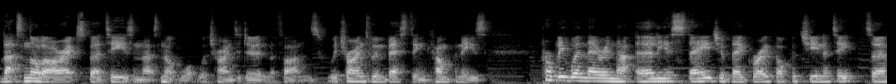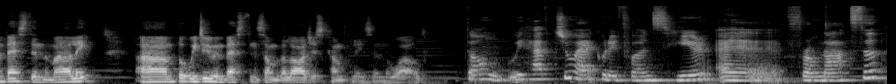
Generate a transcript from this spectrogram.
That's not our expertise, and that's not what we're trying to do in the funds. We're trying to invest in companies probably when they're in that earliest stage of their growth opportunity. So invest in them early, um, but we do invest in some of the largest companies in the world. Tom, we have two equity funds here uh, from Naxa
